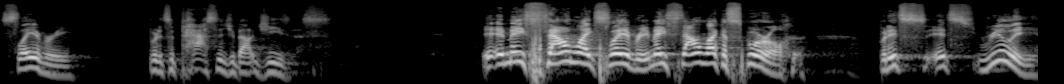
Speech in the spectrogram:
slavery, but it's a passage about Jesus. It, it may sound like slavery, it may sound like a squirrel, but it's, it's really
